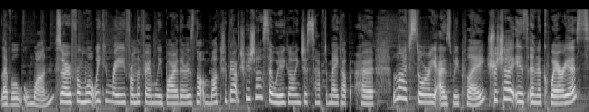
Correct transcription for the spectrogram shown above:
level 1. So from what we can read from the family bio, there is not much about Trisha, so we're going just to have to make up her life story as we play. Trisha is an Aquarius.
